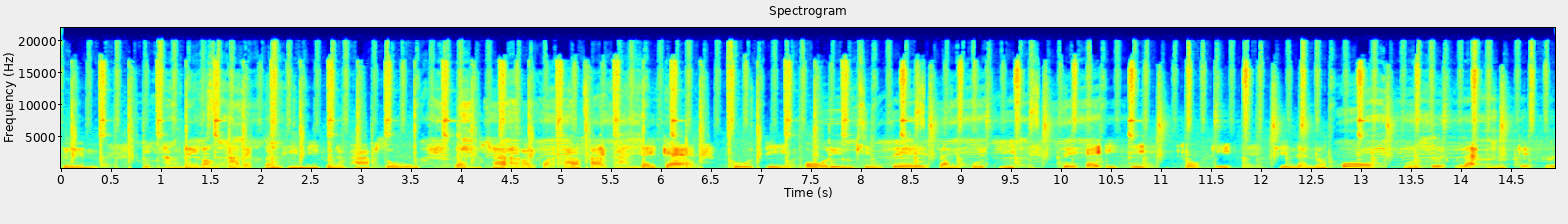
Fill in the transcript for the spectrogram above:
ขึ้น อีกทั้งได้ลองทานแอปเปิลที่มีคุณภาพสูง และรสชาติอร่อยกว่า 9 สายพันธุ์ได้แก่ฟูจิโอรินคินเซ ซันฟูจิ เซไกอิจิ โทกิ ชินาโนโกมูสึและนิเกสึ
